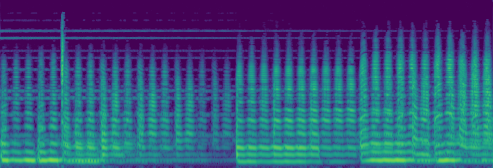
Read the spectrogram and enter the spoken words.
you.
